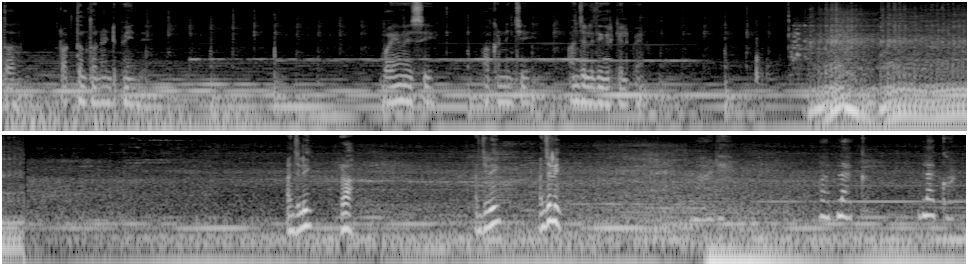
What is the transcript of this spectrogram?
అంతా రక్తంతో నిండిపోయింది. భయం వేసి అక్కడి నుంచి అంజలి దగ్గరికి వెళ్ళిపోయాను. అంజలి రా. Anjali Anjali. Block block block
